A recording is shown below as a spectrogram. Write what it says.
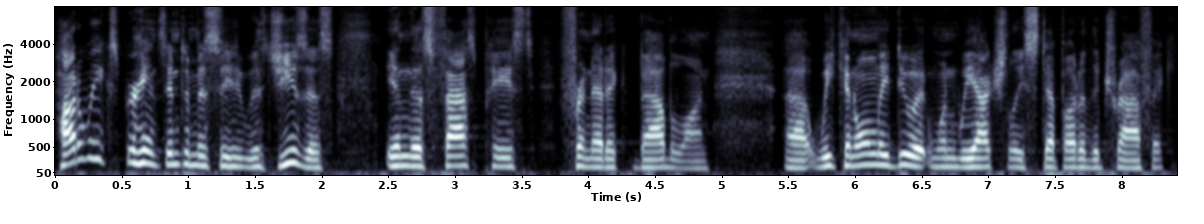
how do we experience intimacy with Jesus in this fast paced, frenetic Babylon? Uh, we can only do it when we actually step out of the traffic.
